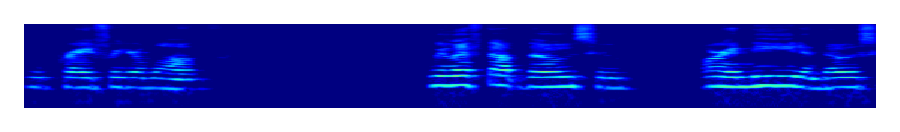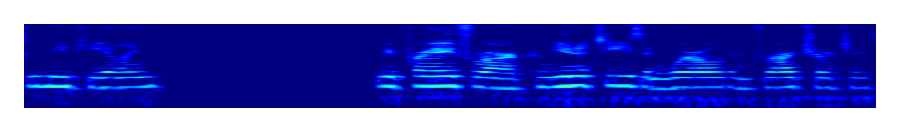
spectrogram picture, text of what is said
We pray for your love. We lift up those who are in need and those who need healing. We pray for our communities and world and for our churches.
